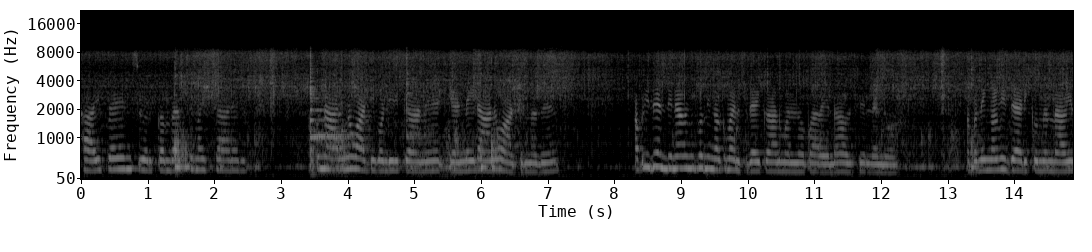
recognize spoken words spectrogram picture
Hi friends welcome back to my channel അപ്പോൾ നാരങ്ങ വാട്ടിക്കൊണ്ടിരിക്കുകയാണ്. എണ്ണയിലാണ് വാട്ടുന്നത്. അപ്പോൾ ഇത് എന്തിനാണെന്ന് നിങ്ങൾക്ക് മനസ്സിലായി കാണുമല്ലോ പറയേണ്ട ആവശ്യമില്ലല്ലോ. അപ്പോൾ നിങ്ങൾ വിചാരിക്കുന്നുണ്ടാവും ഈ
